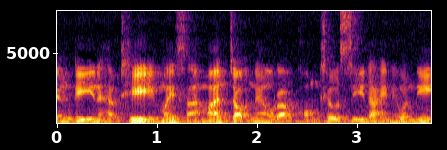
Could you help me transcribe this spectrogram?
ยังดีนะครับที่ไม่สามารถเจาะแนวรับของเชลซีได้ในวันนี้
